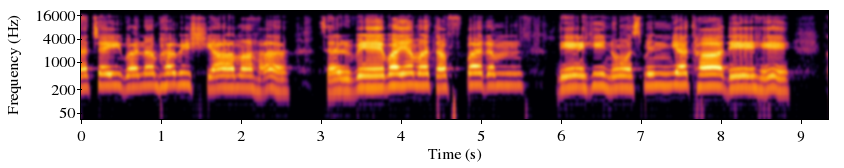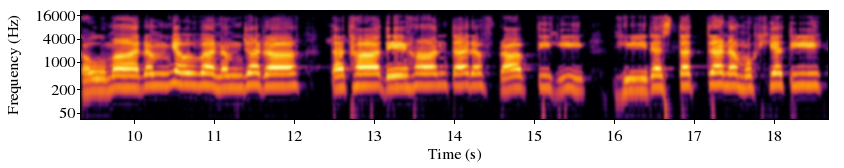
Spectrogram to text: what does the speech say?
न चैव न भविष्यामः। सर्वे वयमतः परम् देहिनोऽस्मिन् यथा देहे। कौमारं यौवनं जरा। तथा देहान्तरः प्राप्तिः। धीरस्तत्र न मुह्यति।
